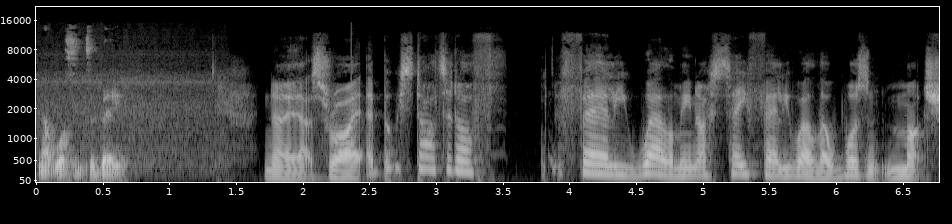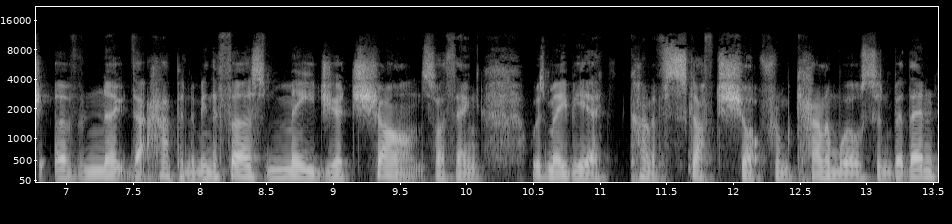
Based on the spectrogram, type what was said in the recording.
that wasn't to be. No, that's right. Uh, but we started off fairly well. I mean, I say fairly well. There wasn't much of note that happened. I mean, the first major chance, I think, was maybe a kind of scuffed shot from Callum Wilson. But then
